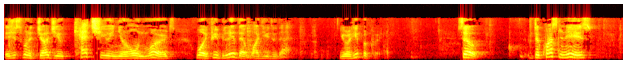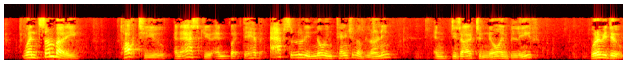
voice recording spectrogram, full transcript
They just want to judge you, catch you in your own words. Well, if you believe that, why do you do that? You're a hypocrite. So the question is, when somebody talk to you and ask you, and but they have absolutely no intention of learning and desire to know and believe, what do we do?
